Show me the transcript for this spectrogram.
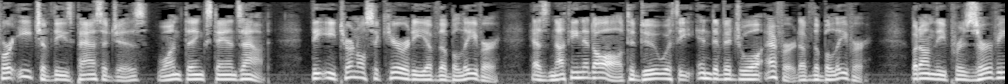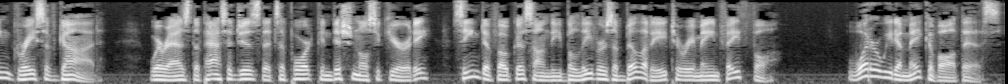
For each of these passages, one thing stands out. The eternal security of the believer has nothing at all to do with the individual effort of the believer, but on the preserving grace of God, whereas the passages that support conditional security seem to focus on the believer's ability to remain faithful. What are we to make of all this?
